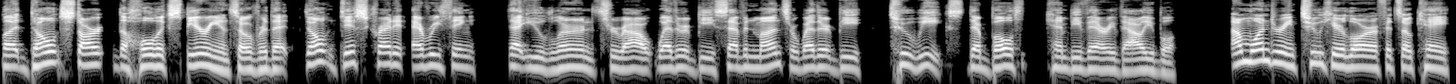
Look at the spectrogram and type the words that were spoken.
but don't start the whole experience over that. Don't discredit everything that you learned throughout, whether it be seven months or whether it be two weeks. They're both can be very valuable. I'm wondering too here, Laura, if it's okay.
